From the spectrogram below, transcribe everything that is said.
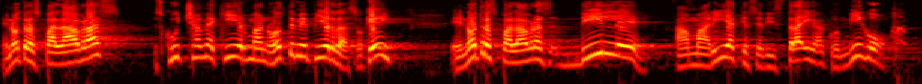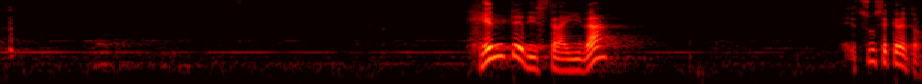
En otras palabras, escúchame aquí, hermano, no te me pierdas, ¿ok? En otras palabras, dile a María que se distraiga conmigo. gente distraída, es un secreto,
